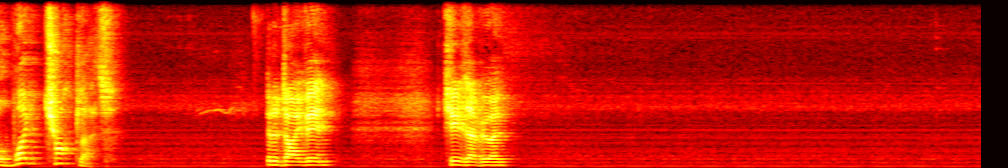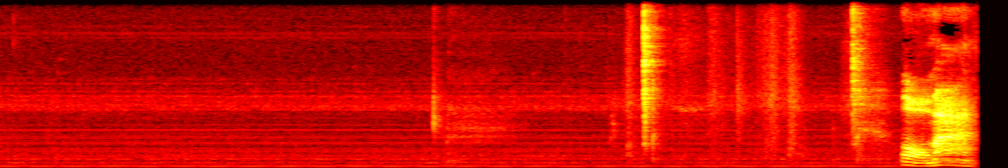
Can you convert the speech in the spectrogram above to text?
Or white chocolate. Gonna dive in. Cheers everyone. Oh man.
